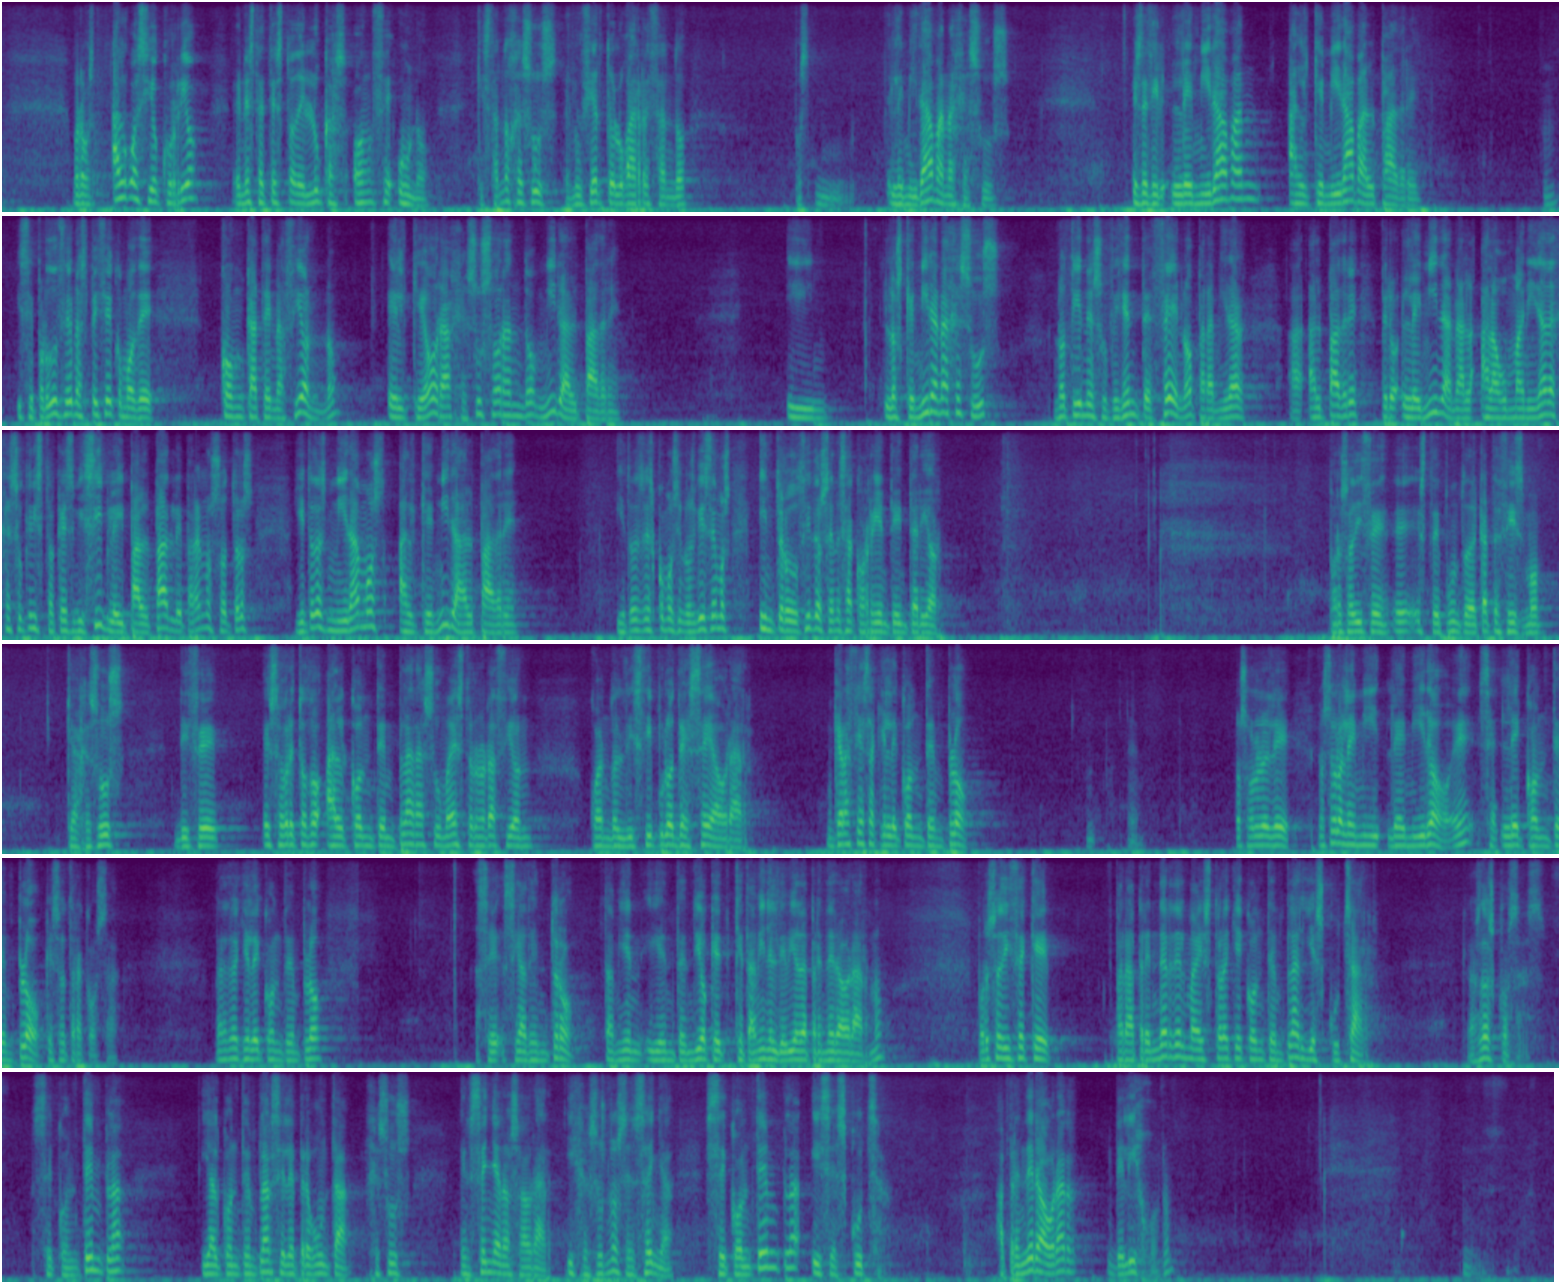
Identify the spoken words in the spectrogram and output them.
Bueno, pues algo así ocurrió en este texto de Lucas 11.1, que estando Jesús en un cierto lugar rezando, pues le miraban a Jesús. Es decir, le miraban al que miraba al Padre y se produce una especie como de concatenación, ¿no? el que ora, Jesús orando, mira al Padre. Y los que miran a Jesús no tienen suficiente fe ¿no? para mirar al Padre, pero le miran a la, humanidad de Jesucristo, que es visible y palpable para nosotros, y entonces miramos al que mira al Padre. Y entonces es como si nos viésemos introducidos en esa corriente interior. Por eso dice eh, este punto del catecismo que a Jesús dice es sobre todo al contemplar a su maestro en oración cuando el discípulo desea orar. Gracias a que le contempló. No solo le, no solo le, miró, ¿eh? le contempló, que es otra cosa. Gracias a que le contempló, se, adentró también y entendió que, que, también él debía de aprender a orar. ¿no? Por eso dice que para aprender del maestro hay que contemplar y escuchar. Las dos cosas. Se contempla y al contemplar se le pregunta, Jesús, enséñanos a orar. Y Jesús nos enseña, se contempla y se escucha. Aprender a orar del Hijo, ¿no?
